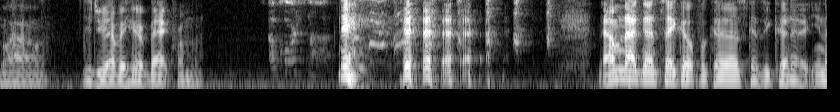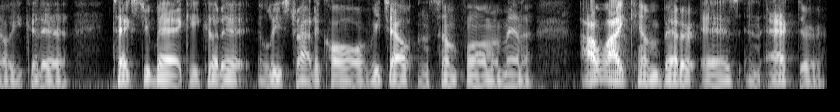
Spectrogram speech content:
Wow. Did you ever hear back from him? Of course not. now I'm not gonna take up for Cuz because he could have, you know, he could have text you back. He could have at least tried to call, reach out in some form or manner. I like him better as an actor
